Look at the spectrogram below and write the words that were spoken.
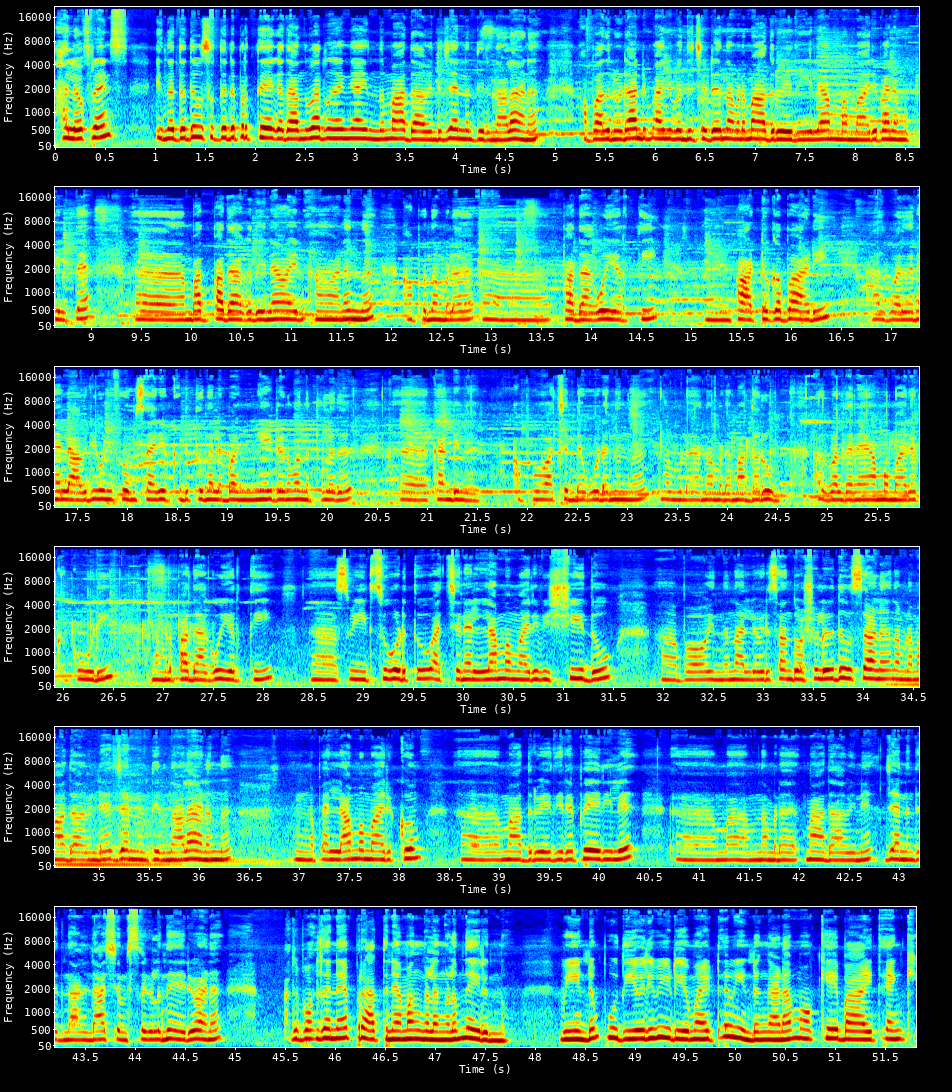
Hello friends ഇന്നത്തെ ദിവസത്തിന്റെ പ്രത്യേകത എന്ന് പറഞ്ഞു കഴിഞ്ഞാൽ ഇന്ന് മാതാവിന്റെ ജന്മതിരുനാളാണ്. അപ്പോൾ അതിനോട് അനു- അനുബന്ധിച്ചിട്ട് നമ്മുടെ മാതൃവേദിയിലെ അമ്മമാർ പനമുക്കിലത്തെ പതാക ദിനം ആണെന്ന്. അപ്പോൾ നമ്മൾ പതാക ഉയർത്തി പാട്ടൊക്കെ പാടി അതുപോലെ തന്നെ എല്ലാവരും യൂണിഫോം സാരിയൊക്കെ എടുത്ത് നല്ല ഭംഗിയായിട്ടാണ് വന്നിട്ടുള്ളത് കണ്ടില്ലേ? അപ്പോൾ അച്ഛന്റെ കൂടെ നിന്ന് നമ്മൾ നമ്മുടെ മദറും അതുപോലെ തന്നെ അമ്മമാരൊക്കെ കൂടി നമ്മൾ പതാക ഉയർത്തി സ്വീറ്റ്സ് കൊടുത്തു അച്ഛനെല്ലാം അമ്മമാർ വിഷ് ചെയ്തു. അപ്പോൾ ഇന്ന് നല്ലൊരു സന്തോഷമുള്ളൊരു ദിവസമാണ് നമ്മുടെ മാതാവിന്റെ ജന്മ തിരുനാളാണെന്ന് അപ്പോൾ എല്ലാ അമ്മമാർക്കും മാതൃവേദിയുടെ പേരിൽ നമ്മുടെ മാതാവിന് ജന്മതിരുനാളിന്റെ ആശംസകൾ നേരുവാണ്. അതുപോലെ തന്നെ പ്രാർത്ഥനാ മംഗളങ്ങളും നേരുന്നു. വീണ്ടും പുതിയൊരു വീഡിയോയുമായിട്ട് വീണ്ടും കാണാം. Okay bye thank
